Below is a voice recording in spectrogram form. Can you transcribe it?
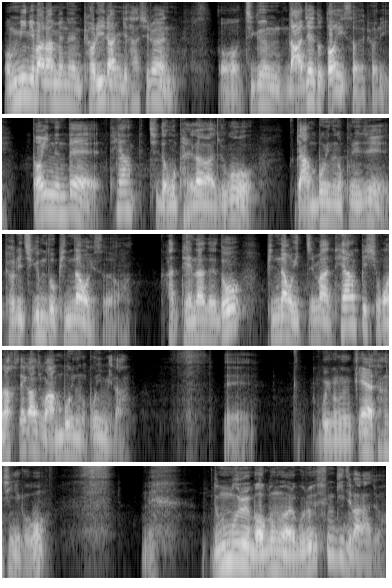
엄밀히 말하면은 별이라는 게 사실은 어 지금 낮에도 떠 있어요 별이. 떠 있는데 태양빛이 너무 밝아가지고 그게 안 보이는 것 뿐이지 별이 지금도 빛나고 있어요. 한 대낮에도 빛나고 있지만 태양빛이 워낙 세가지고 안 보이는 것 뿐입니다. 네 뭐 이거는 깨알 상식이고. 네. 눈물을 머금은 얼굴을 숨기지 말아줘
